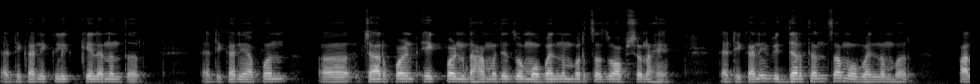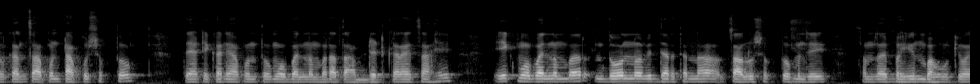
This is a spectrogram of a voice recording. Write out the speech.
त्या ठिकाणी क्लिक केल्यानंतर त्या ठिकाणी आपण चार पॉईंट एक पॉईंट दहामध्ये जो मोबाईल नंबरचा जो ऑप्शन आहे त्या ठिकाणी विद्यार्थ्यांचा मोबाईल नंबर पालकांचा आपण टाकू शकतो. तर या ठिकाणी आपण तो मोबाईल नंबर आता अपडेट करायचा आहे. एक मोबाईल नंबर दोन विद्यार्थ्यांना चालू शकतो. म्हणजे समजा बहीण भाऊ किंवा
